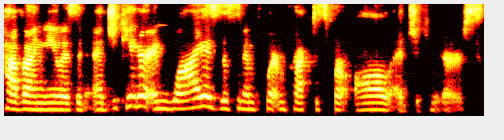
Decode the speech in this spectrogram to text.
have on you as an educator? And why is this an important practice for all educators?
